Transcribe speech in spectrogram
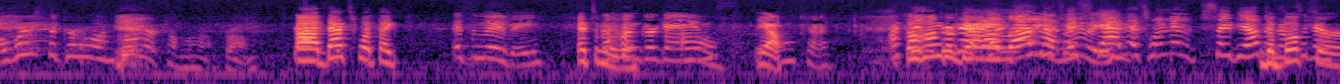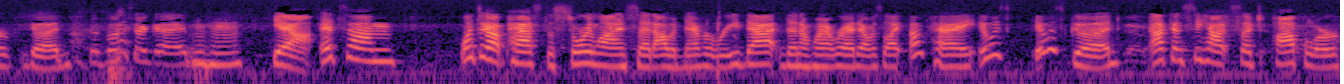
Oh, where's the girl on fire coming from? Uh, that's what they. It's a movie. It's a The movie. Hunger Games. Oh, Yeah, okay. I The Hunger Games. I love that said movie. Scatniss one minute to say the other. the and I was books are good. The books are good. hmm Yeah, it's um. Once I got past the storyline, and said I would never read that. Then I when I read it, I was like, okay, it was it was good. I can see how it's such a popular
